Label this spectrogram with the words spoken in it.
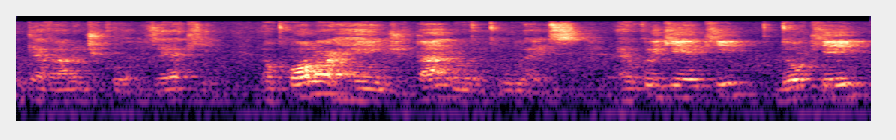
intervalo de cores. É aqui. É o color range, tá? No inglês. Eu cliquei aqui, dou OK.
